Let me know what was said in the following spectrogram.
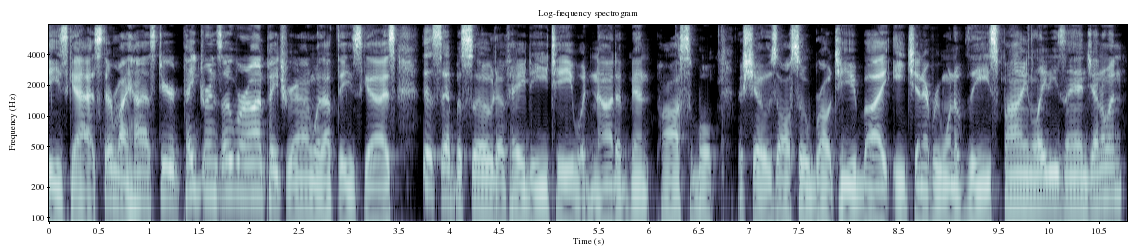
These guys, they're my highest tiered patrons over on Patreon. Without these guys, this episode of Hey DT would not have been possible. The show is also brought to you by each and every one of these fine ladies and gentlemen.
